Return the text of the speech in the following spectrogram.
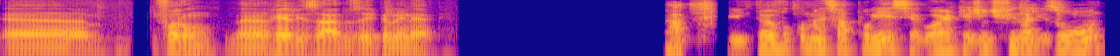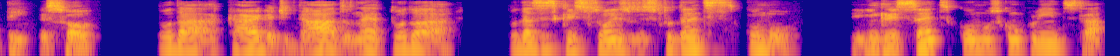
é, que foram né, realizados aí pelo INEP? Tá? Então eu vou começar por esse agora que a gente finalizou ontem, pessoal. Toda a carga de dados, né? Toda, todas as inscrições dos estudantes como ingressantes como os concluintes, tá?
